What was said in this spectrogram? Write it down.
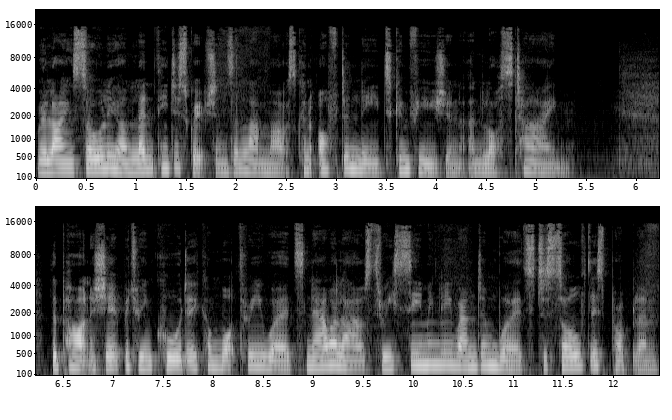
Relying solely on lengthy descriptions and landmarks can often lead to confusion and lost time. The partnership between Cordic and What Three Words now allows three seemingly random words to solve this problem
